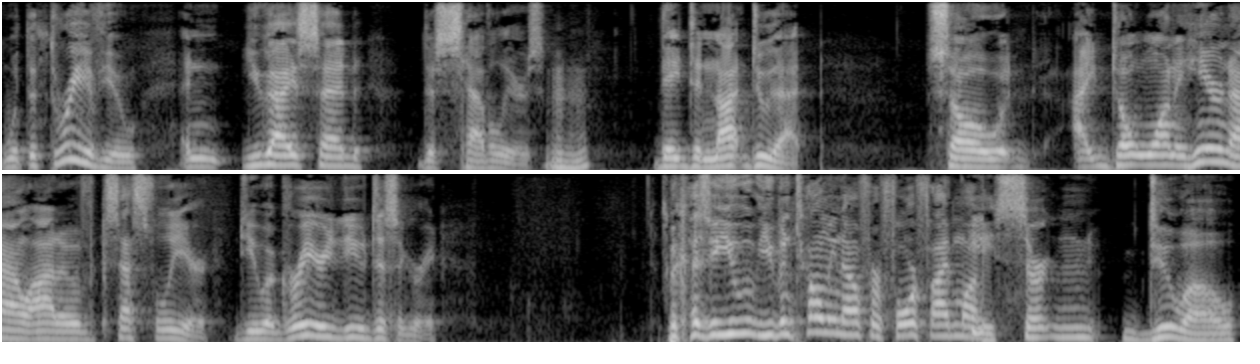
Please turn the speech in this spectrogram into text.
with the three of you, and you guys said the Cavaliers. Mm-hmm. They did not do that. So I don't want to hear now out of successful year. Do you agree or do you disagree? Because you you've been telling me now for four or five months. a certain duo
